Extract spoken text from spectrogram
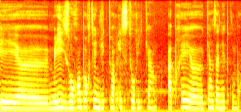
Euh, mais ils ont remporté une victoire historique hein, après 15 euh, années de combat.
